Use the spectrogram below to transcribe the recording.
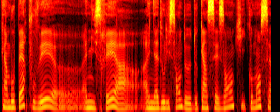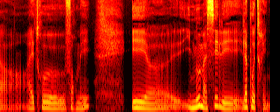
qu'un beau-père pouvait euh, administrer à, une adolescente de, 15-16 ans qui commence à, être formée. Et il me massait la poitrine.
